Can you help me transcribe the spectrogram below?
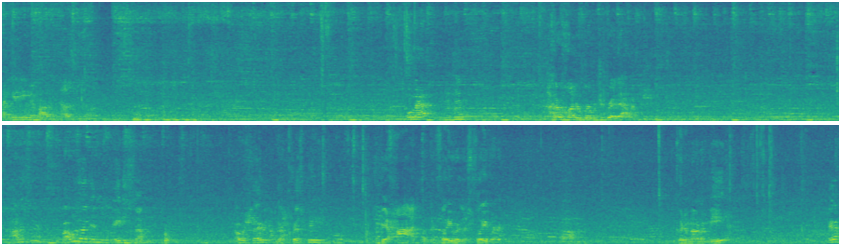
Like you eat about a of them. Well, Matt. Mm-hmm. Out of 100, where would you grade that one? Honestly, probably like an 87. I would say they're crispy. They're hot, but the flavor, there's flavor. Um, good amount of meat. Yeah.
